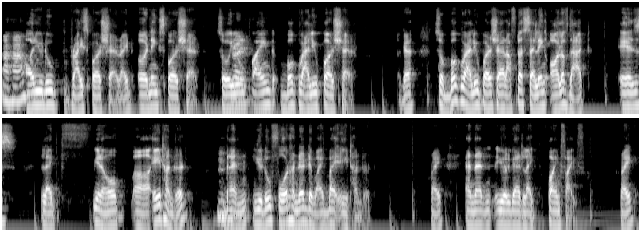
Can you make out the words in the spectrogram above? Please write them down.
uh-huh. or you do price per share right earnings per share so right. you find book value per share okay so book value per share after selling all of that is like you know uh, 800 mm-hmm. then you do 400 divided by 800 right and then you'll get like 0.5 right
